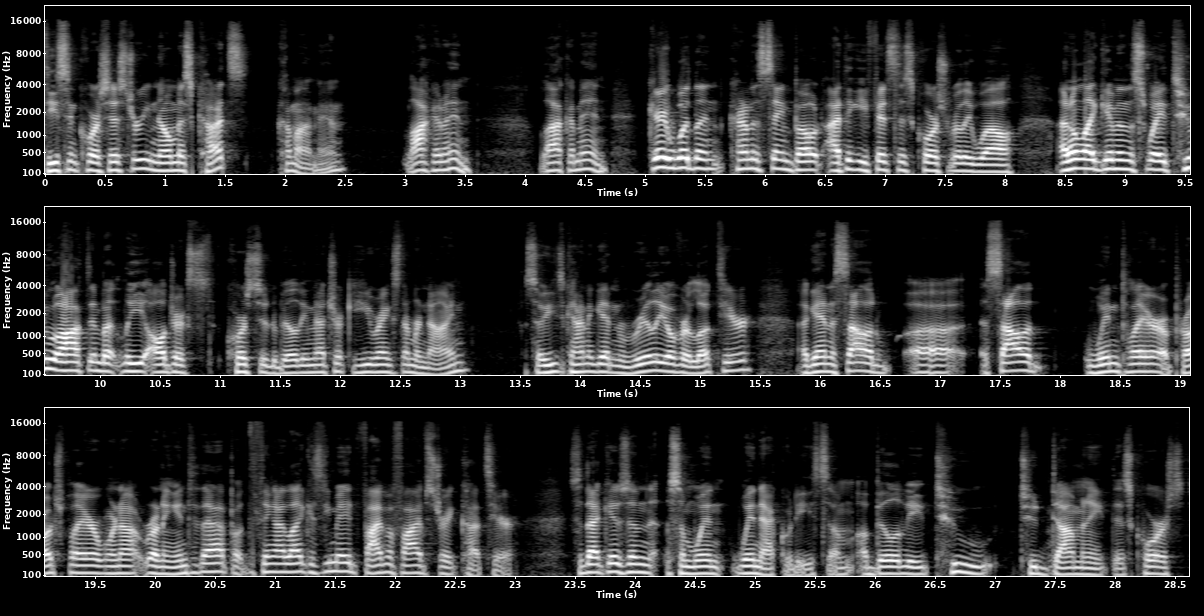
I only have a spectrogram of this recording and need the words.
decent course history, no missed cuts. Come on, man. Lock him in. Lock him in. Gary Woodland, kind of the same boat. I think he fits this course really well. I don't like giving this away too often, but Lee Aldrich's course suitability metric, he ranks number nine. So he's kind of getting really overlooked here. Again, a solid, uh, a solid win player, approach player. We're not running into that, but the thing I like is he made five of five straight cuts here, so that gives him some win win equity, some ability to to dominate this course.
